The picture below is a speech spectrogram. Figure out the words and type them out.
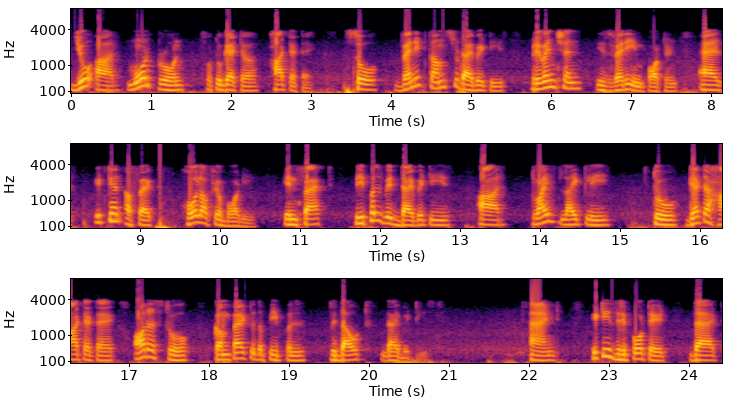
you are more prone for, to get a heart attack. So, when it comes to diabetes, prevention is very important as it can affect whole of your body. In fact, people with diabetes are twice likely to get a heart attack or a stroke compared to the people without diabetes. And it is reported that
